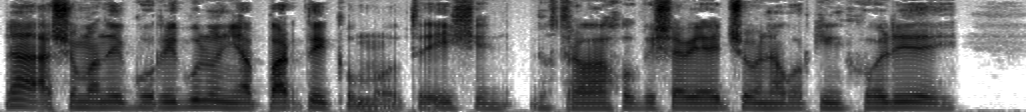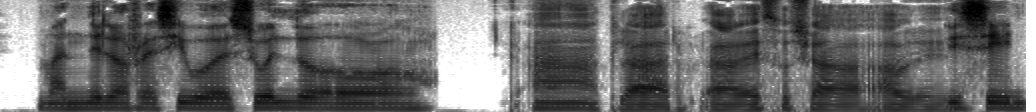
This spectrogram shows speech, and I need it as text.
nada, yo mandé el currículum y aparte, como te dije, los trabajos que ya había hecho en la Working Holiday, mandé los recibos de sueldo. Ah, claro, ah, eso ya abre, y sí.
